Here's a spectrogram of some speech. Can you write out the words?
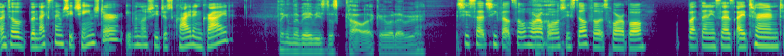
until the next time she changed her even though she just cried and cried. Thinking the baby's just colic or whatever." She said she felt so horrible. She still feels horrible. But then he says, I turned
